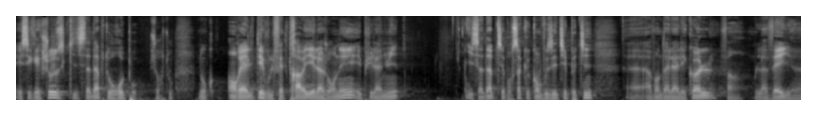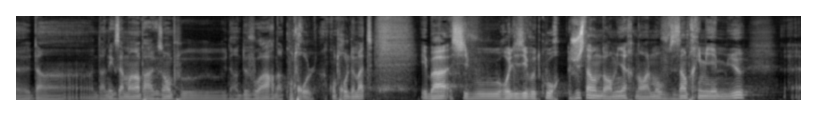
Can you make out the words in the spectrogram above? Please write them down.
et c'est quelque chose qui s'adapte au repos, surtout. Donc, en réalité, vous le faites travailler la journée, et puis la nuit, il s'adapte. C'est pour ça que quand vous étiez petit, euh, avant d'aller à l'école, enfin la veille euh, d'un examen par exemple, ou d'un devoir, d'un contrôle, un contrôle de maths, et eh bah si vous relisiez votre cours juste avant de dormir, normalement vous imprimiez mieux euh,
